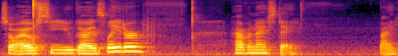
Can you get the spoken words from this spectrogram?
So I will see you guys later. Have a nice day. Bye.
